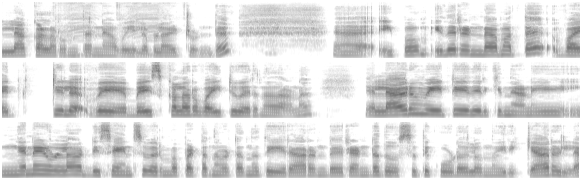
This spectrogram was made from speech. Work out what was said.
എല്ലാ കളറും തന്നെ അവൈലബിൾ ആയിട്ടുണ്ട്. ഇപ്പം ഇത് രണ്ടാമത്തെ വൈറ്റിൽ ബേസ് കളർ വൈറ്റ് വരുന്നതാണ്. എല്ലാവരും വെയിറ്റ് ചെയ്തിരിക്കുന്നതാണ്. ഈ ഇങ്ങനെയുള്ള ഡിസൈൻസ് വരുമ്പോൾ പെട്ടെന്ന് പെട്ടെന്ന് തീരാറുണ്ട്. രണ്ട് ദിവസത്തിൽ കൂടുതലൊന്നും ഇരിക്കാറില്ല.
